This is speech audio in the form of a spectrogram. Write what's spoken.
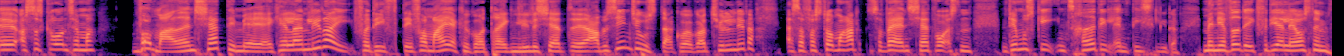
Øh, og så skriver hun til mig, hvor meget er en chat? Det er mere, jeg ikke hælder en liter i. For det, det er for mig, jeg kan godt drikke en lille chat øh, appelsinjuice. Der kunne jeg godt tylle en liter. Altså forstå mig ret. Så hvad er en chat, hvor sådan, det er måske en tredjedel af en deciliter. Men jeg ved det ikke, fordi jeg laver sådan en...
